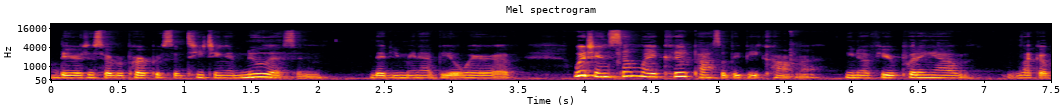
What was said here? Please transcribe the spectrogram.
there to serve a purpose of teaching a new lesson that you may not be aware of, which in some way could possibly be karma. You know, if you're putting out like a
